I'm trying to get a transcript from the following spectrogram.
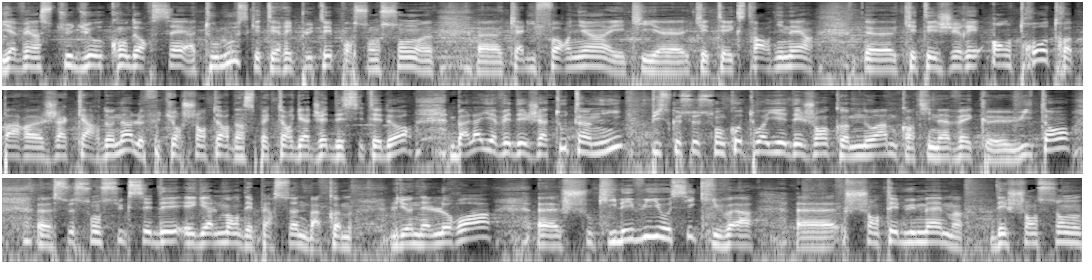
il y avait un studio Condorcet à Toulouse qui était réputé pour son son euh, euh, californien et qui, euh, était extraordinaire, qui était géré entre autres par Jacques Cardona, le futur chanteur d'Inspecteur Gadget des Cités d'Or. Bah là, il y avait déjà tout un nid, puisque se sont côtoyés des gens comme Noam quand il n'avait que 8 ans, se sont succédés également des personnes bah, comme Lionel Leroy, euh, Chouki Lévy aussi, qui va euh, chanter lui-même des chansons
